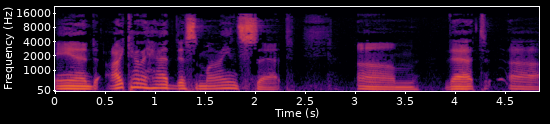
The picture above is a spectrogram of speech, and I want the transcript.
And I kind of had this mindset um, that uh,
